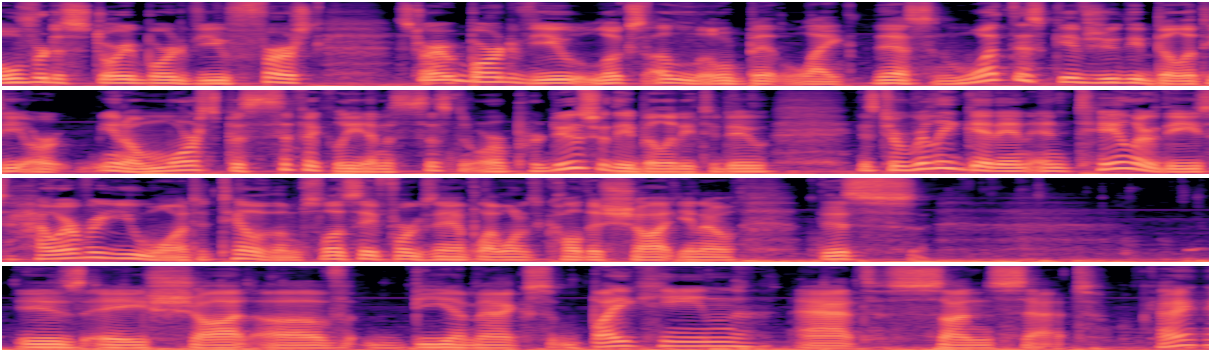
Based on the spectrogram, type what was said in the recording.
over to storyboard view first. Storyboard view looks a little bit like this. And what this gives you the ability, or you know, more specifically an assistant or a producer the ability to do, is to really get in and tailor these however you want to tailor them. So let's say, for example, I wanted to call this shot, you know, this is a shot of BMX biking at sunset okay?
